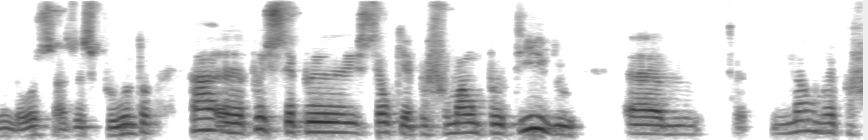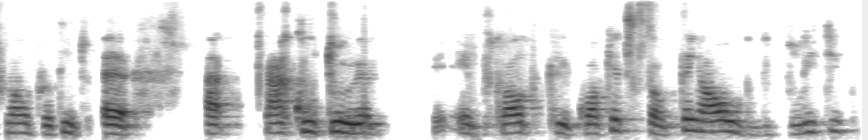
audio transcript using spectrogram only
ainda hoje às vezes perguntam, ah, eh, pois isto é, para, isto é o quê? É para formar um partido? Não, não é para formar um partido. Uh, há, há a cultura em Portugal de que qualquer discussão que tenha algo de político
